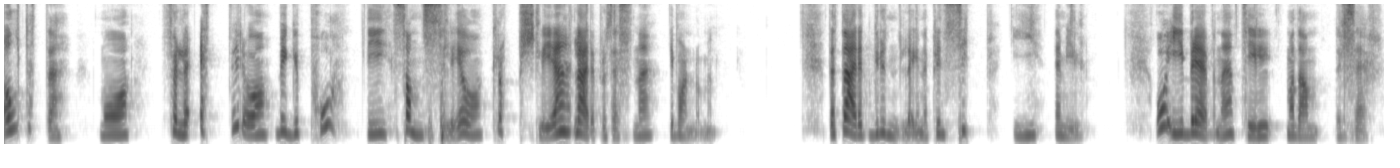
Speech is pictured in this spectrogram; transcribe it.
Alt dette må følge etter og bygge på de sanselige og kroppslige læreprosessene i barndommen. Dette er et grunnleggende prinsipp i Emil og i brevene til Madame Delcerre.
